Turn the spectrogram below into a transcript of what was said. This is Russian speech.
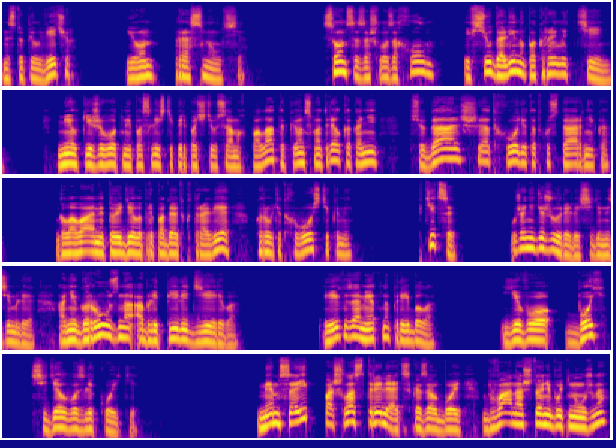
Наступил вечер, и он проснулся. Солнце зашло за холм, и всю долину покрыла тень. Мелкие животные паслись теперь почти у самых палаток, и он смотрел, как они все дальше отходят от кустарника. Головами то и дело припадают к траве, крутят хвостиками. Птицы уже не дежурили, сидя на земле. Они грузно облепили дерево. Их заметно прибыло. Его бой сидел возле койки. «Мемсаиб пошла стрелять», — сказал Бой. «Бвана что-нибудь нужно?»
